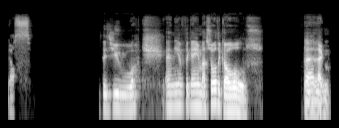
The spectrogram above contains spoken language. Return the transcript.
Yes. Did you watch any of the game? I saw the goals. Uh, no. Um,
